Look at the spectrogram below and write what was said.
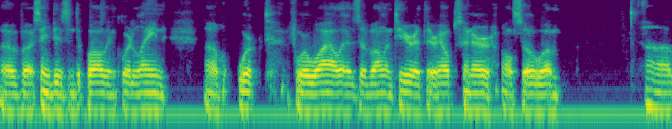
of uh, St. Vincent de Paul in Coeur d'Alene. Uh, worked for a while as a volunteer at their help center. Also, um, uh,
